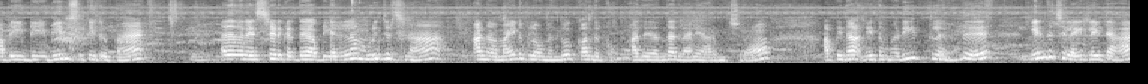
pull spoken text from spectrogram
அப்படி இப்படி இப்படின்னு சுற்றிட்டு இருப்பேன். அதாவது ரெஸ்ட் எடுக்கிறது அப்படி எல்லாம் முடிஞ்சிருச்சுன்னா அந்த மைண்டுக்குள்ளே ஒன்று வந்து உட்காந்துருக்கும் அது வந்து அது வேலையை ஆரம்பிச்சிடும் அப்படிதான் நேற்று மதியத்துலேருந்து இருந்துச்சு லைட் லைட்டாக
